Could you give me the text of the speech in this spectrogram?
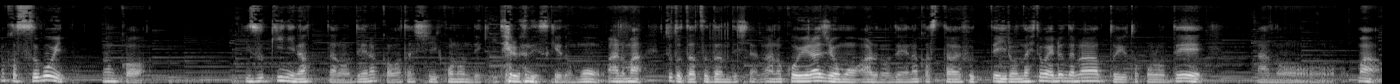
なんかすごい、なんか気づきになったので、なんか私好んで聞いてるんですけども、あの、まあ、ちょっと雑談でした。あの、こういうラジオもあるので、なんかスタッフっていろんな人がいるんだなというところで、あの、まあ、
